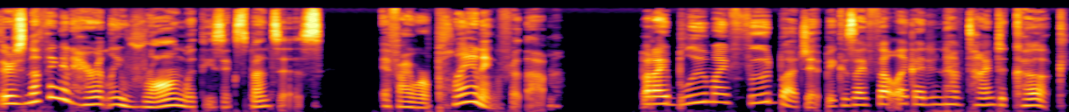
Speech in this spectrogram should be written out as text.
There's nothing inherently wrong with these expenses if I were planning for them. But I blew my food budget because I felt like I didn't have time to cook.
